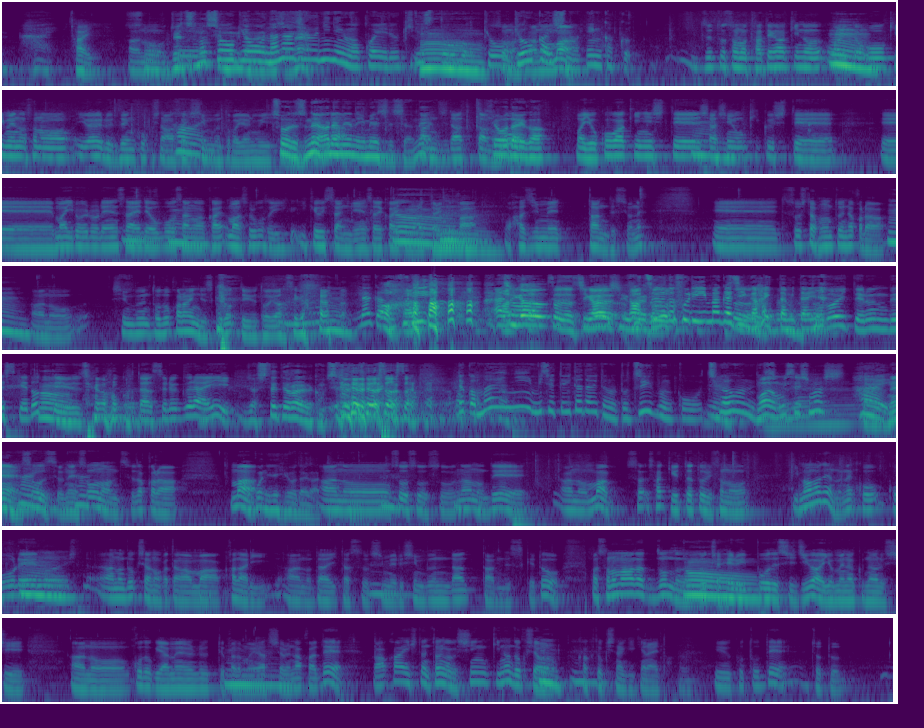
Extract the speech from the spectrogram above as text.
はい。あの別の創業になりましたね72年を超えるキリストうん。教業界史のあのまあ変革、ずっとその縦書きの割と大きめのその、いわゆる全国紙の朝日新聞とか読売新聞そうですね。あれみたいなのイメージでしたよね。感じだったのをまあ、横書きにして写真を大きくして、えーまあ、いろいろ連載でお坊さんがかい、まあ、それこそ池内さんに連載書いてもらったりとかを始めたんですよね。えー、そしたら本当にだから、うん。あの新聞届かないんですけどっていう問い合わせが、なんかフリー、あの違う。そうそう違う。普通のフリーマガジンが入ったみたいな。届いてるんですけどっていう、そのことはするぐらいじゃあ捨てておられるかもしれない。そうそう。だから前に見せていただいたのと随分こう違うんですよ、ね。前お見せしましたよね、はい。はい。そうですよね、はい。そうなんですよ。だからまあここにね、表題があ。あのそうそうそう、なので、あのまあ、ささっき言った通りそり、今までのね、こ高齢の,、あの読者の方が、まあ、かなりあの大多数を占める新聞だったんですけど、まあ、そのままだとどんどん読者減る一方ですし、字は読めなくなるし、あの孤独やめるっていう方もいらっしゃる中で、若い人にとにかく新規の読者を獲得しなきゃいけないということで、ちょっと。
